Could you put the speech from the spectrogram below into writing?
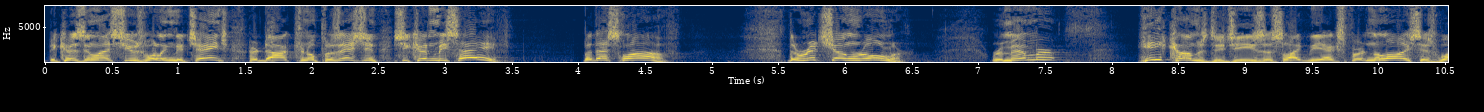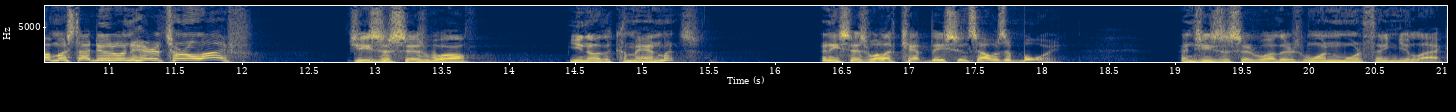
because unless she was willing to change her doctrinal position, she couldn't be saved. But that's love. The rich young ruler, remember? He comes to Jesus like the expert in the law. He says, What must I do to inherit eternal life? Jesus says, Well, you know the commandments? And he says, Well, I've kept these since I was a boy. And Jesus said, Well, there's one more thing you lack.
